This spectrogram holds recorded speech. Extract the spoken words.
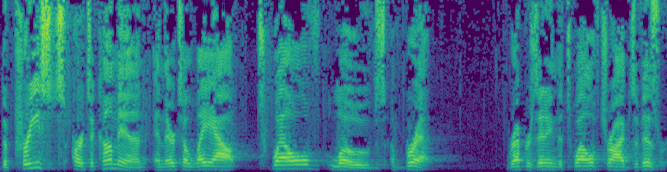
the priests are to come in and they're to lay out 12 loaves of bread, representing the 12 tribes of Israel.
